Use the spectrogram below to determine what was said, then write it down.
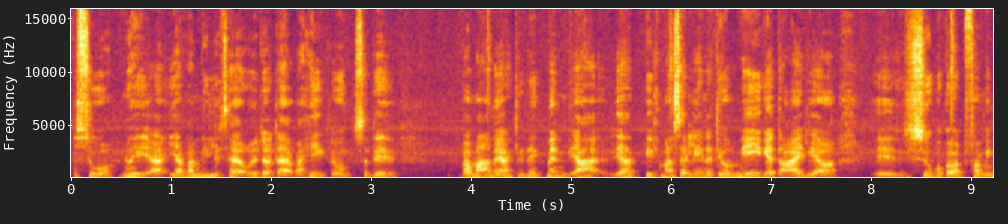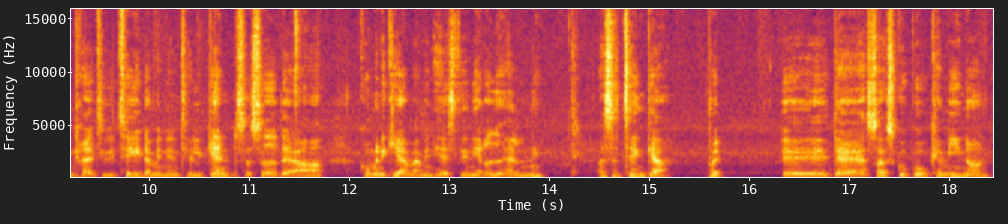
dressur. Nu jeg, jeg var militærrytter, da jeg var helt ung, så det var meget mærkeligt, ikke? Men jeg, jeg bildte mig selv ind, at det var mega dejligt og øh, super godt for min kreativitet og min intelligens at sidde der og kommunikere med min hest inde i ridehallen, ikke? Og så tænkte jeg, på, øh, da jeg så skulle gå Caminoen,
